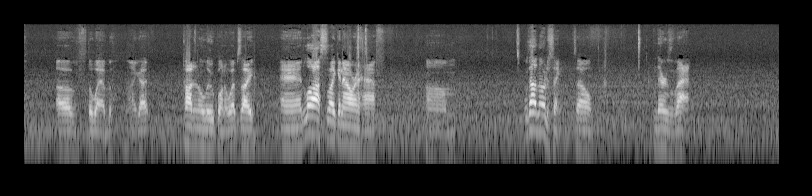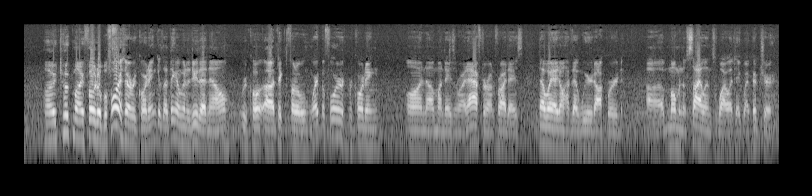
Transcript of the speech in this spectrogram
of the web. I got caught in a loop on a website and lost like an hour and a half um, without noticing. So there's that. I took my photo before I started recording because I think I'm going to do that now. Uh, take the photo right before recording on uh, Mondays and right after on Fridays. That way, I don't have that weird, awkward uh, moment of silence while I take my picture.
